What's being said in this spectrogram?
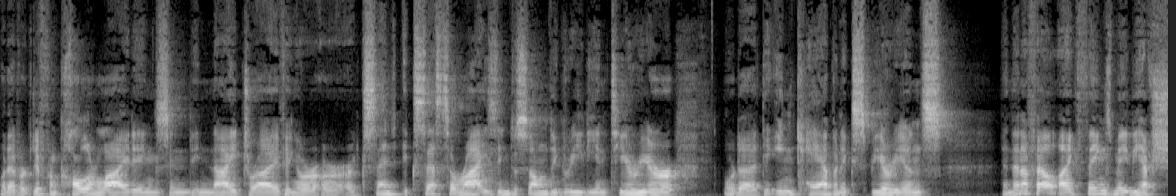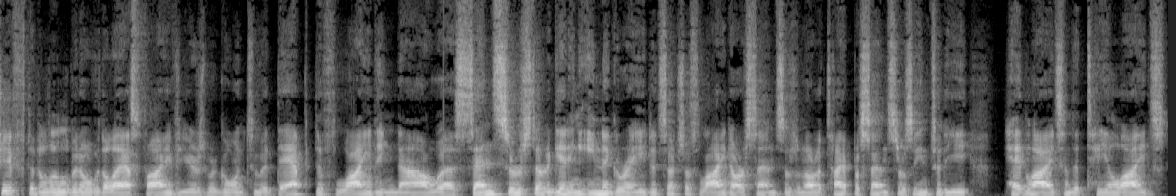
whatever, different color lightings in, in night driving or, or, or accessorizing to some degree the interior or the, the in cabin experience. And then I felt like things maybe have shifted a little bit over the last five years. We're going to adaptive lighting now, uh, sensors that are getting integrated, such as LiDAR sensors and other type of sensors into the headlights and the tail lights.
